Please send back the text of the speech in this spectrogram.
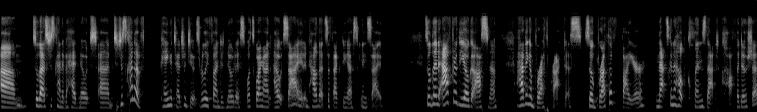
Um, so that's just kind of a head note um, to just kind of paying attention to. It's really fun to notice what's going on outside and how that's affecting us inside. So then after the yoga asana, having a breath practice. So breath of fire, and that's going to help cleanse that kapha dosha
